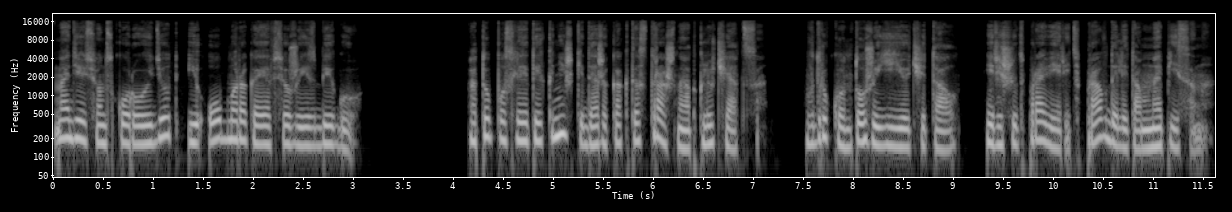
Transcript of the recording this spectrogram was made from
надеюсь, он скоро уйдет, и обморока я все же избегу. А то после этой книжки даже как-то страшно отключаться. Вдруг он тоже ее читал и решит проверить, правда ли там написано.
